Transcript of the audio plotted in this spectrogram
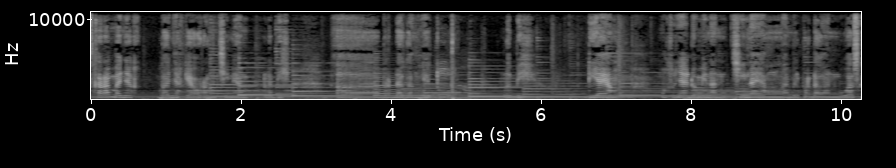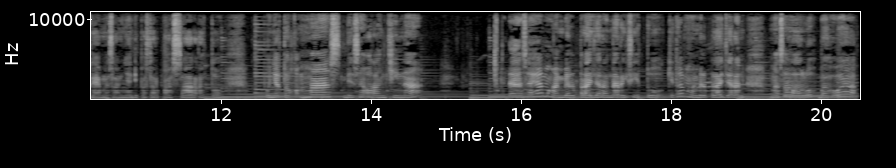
sekarang banyak banyak ya orang Cina yang lebih uh, berdagangnya itu lebih dia yang maksudnya dominan Cina yang perdagangan luas kayak misalnya di pasar-pasar atau punya toko emas biasanya orang Cina. Dan saya mengambil pelajaran dari situ. Kita mengambil pelajaran masa lalu bahwa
